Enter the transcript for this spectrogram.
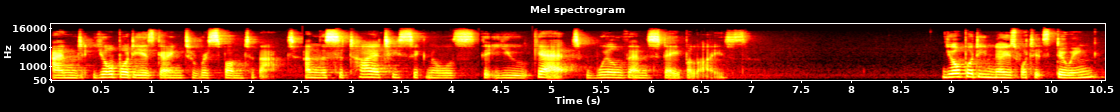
and your body is going to respond to that. And the satiety signals that you get will then stabilize. Your body knows what it's doing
